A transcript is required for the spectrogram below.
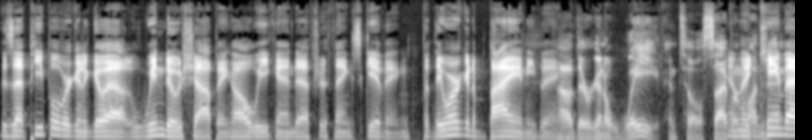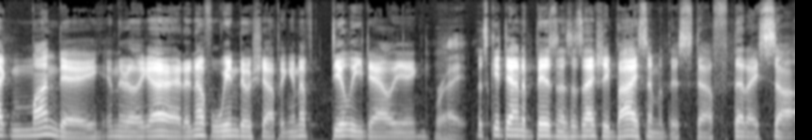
is that people were going to go out window shopping all weekend after Thanksgiving, but they weren't going to buy anything. uh, they were gonna wait until cyber and they monday came back Monday and they're like, all right, enough window shopping, enough dilly dallying. right Let's get down to business. Let's actually buy some of this stuff that I saw.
